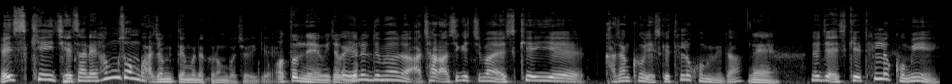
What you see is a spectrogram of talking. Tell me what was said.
SK 재산의 형성 과정 때문에 그런 거죠, 이게. 어떤 내용이죠? 그러니까? 예를 들면 아, 잘 아시겠지만 SK의 가장 큰건 SK텔레콤입니다. 네. 근데 이제 SK텔레콤이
